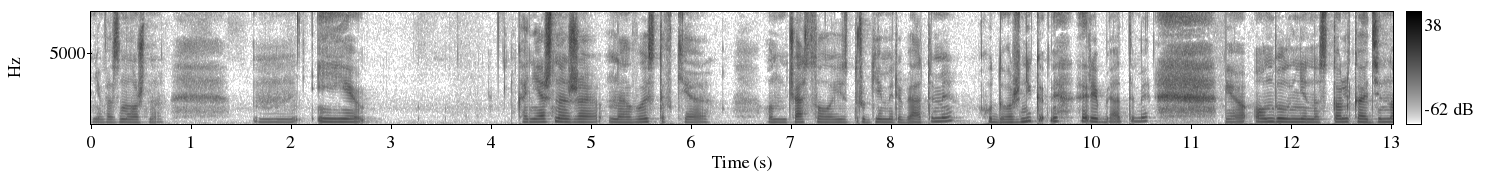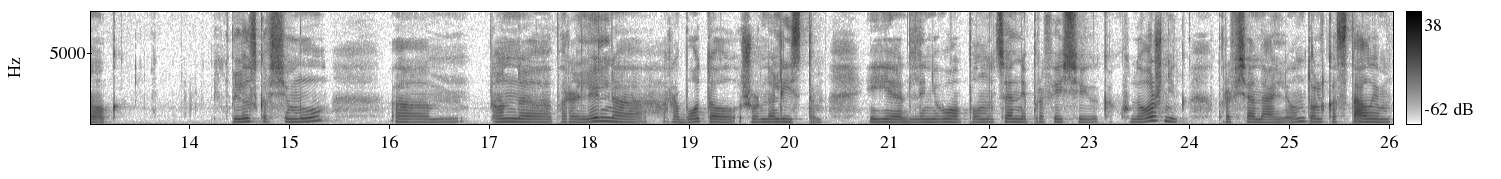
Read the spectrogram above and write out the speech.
невозможно. И, конечно же, на выставке он участвовал и с другими ребятами, художниками, ребятами. И он был не настолько одинок. Плюс ко всему, он э, параллельно работал журналистом. И для него полноценной профессии как художник профессиональный, он только стал им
